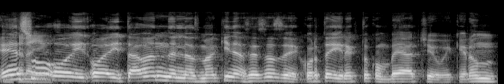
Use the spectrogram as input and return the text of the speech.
Eso o, ed- o editaban en las máquinas esas de corte directo con VH, güey, que eran...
